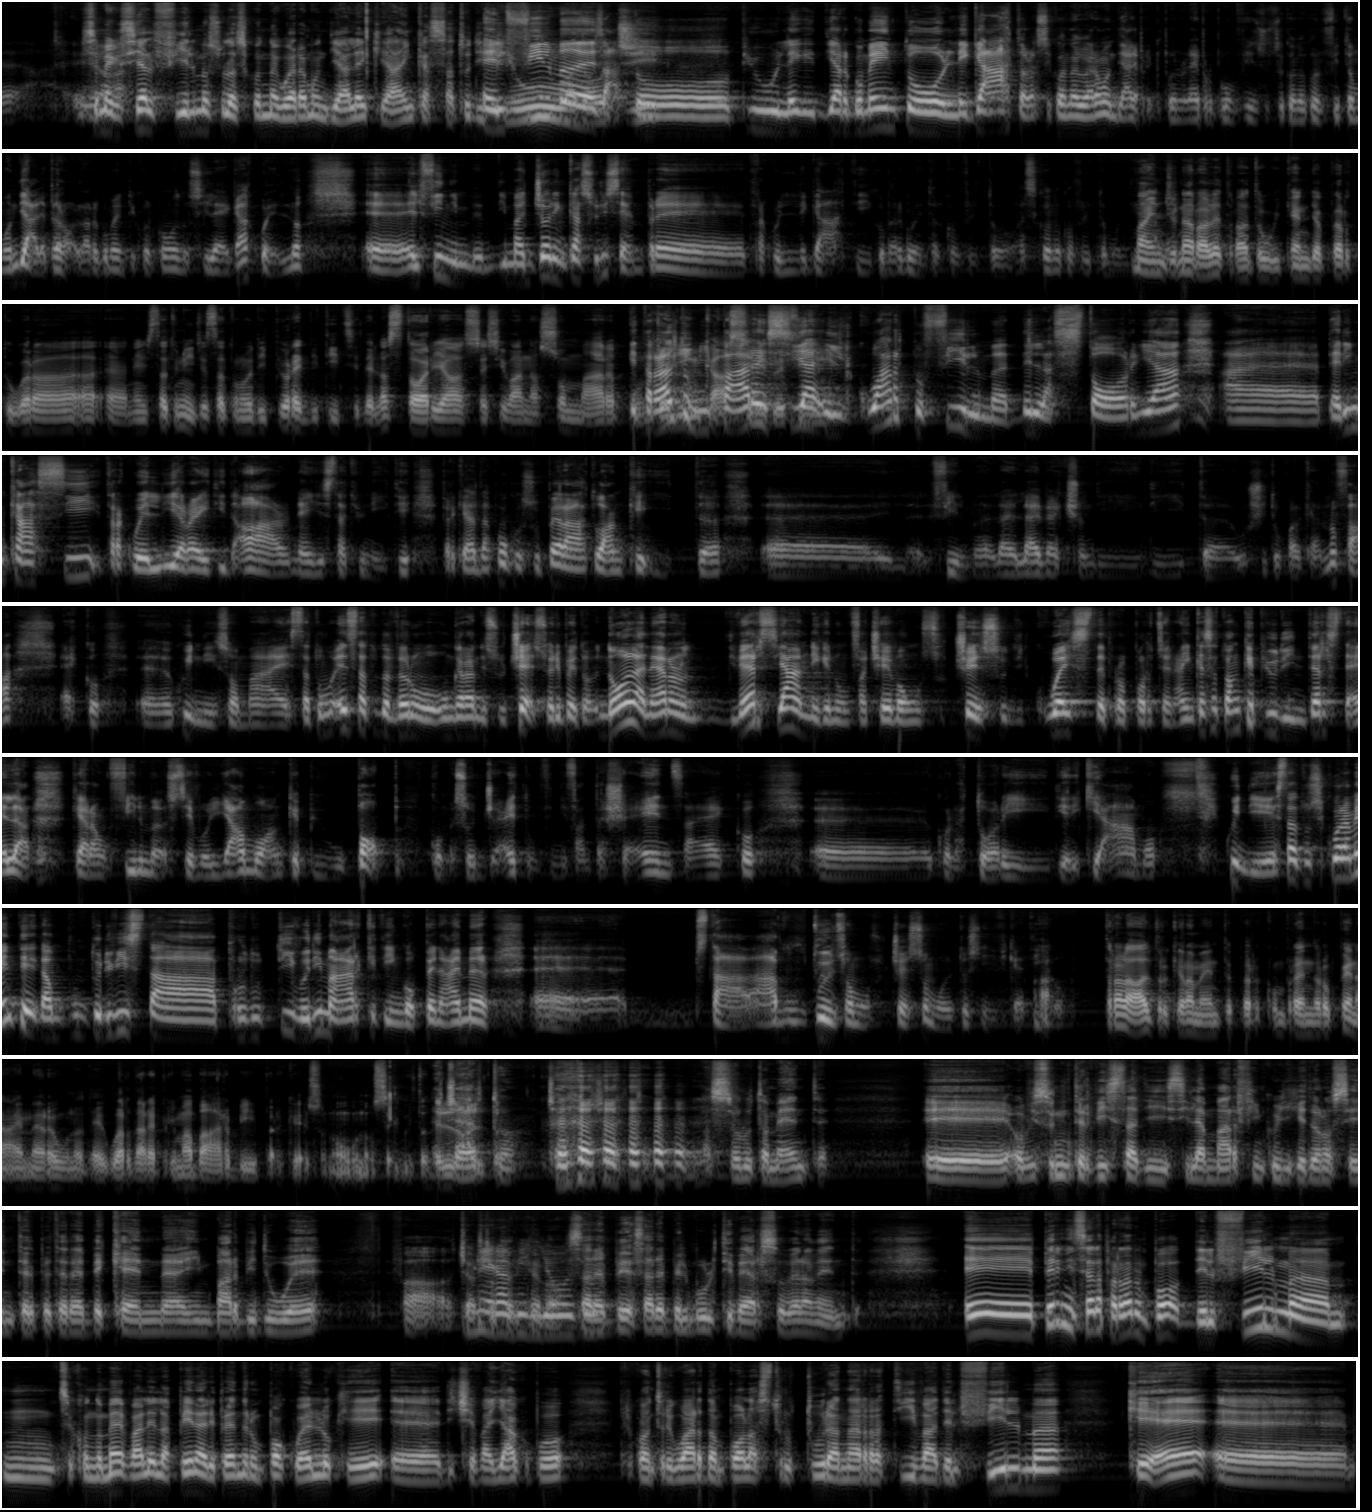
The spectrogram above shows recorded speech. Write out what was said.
sembra che sia il film sulla seconda guerra mondiale che ha incassato di è più. È il film, esatto, più le- di argomento legato alla seconda guerra mondiale, perché poi non è proprio un film sul secondo conflitto mondiale, però l'argomento in qualche modo si lega a quello. Eh, è il film di, di maggiore incasso di sempre tra quelli legati come argomento al, conflitto, al secondo conflitto mondiale. Ma in generale, tra l'altro, il weekend di apertura eh, negli Stati Uniti è stato uno dei più redditizi della storia, se si vanno a sommare. E tra l'altro mi pare sia film. il quarto film della storia eh, per incassi tra quelli rated R negli Stati Uniti, perché ha da poco superato anche Hit, eh, il film live action di, Hit uscito qualche anno fa, ecco, eh, quindi insomma è stato, è stato, davvero un grande successo, ripeto, Nolan erano diversi anni che non faceva un successo di queste proporzioni, ha incassato anche più di Interstellar, che era un film, se vogliamo, anche più pop come soggetto, un film di fantascienza, ecco, eh, con attori di richiamo, quindi è stato sicuramente da un punto di vista produttivo di marketing Oppenheimer eh, sta, ha avuto insomma, un successo molto significativo. Ah, tra l'altro, chiaramente per comprendere Oppenheimer uno deve guardare prima Barbie perché sono uno seguito eh, dell'altro. Certo, certo, certo assolutamente. E ho visto un'intervista di Cillian Murphy in cui gli chiedono se interpreterebbe Ken in Barbie 2. Fa, certo no, sarebbe, sarebbe il multiverso veramente. E per iniziare a parlare un po' del film, mh, secondo me vale la pena riprendere un po' quello che eh, diceva Jacopo per quanto riguarda un po' la struttura narrativa del film che è eh,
